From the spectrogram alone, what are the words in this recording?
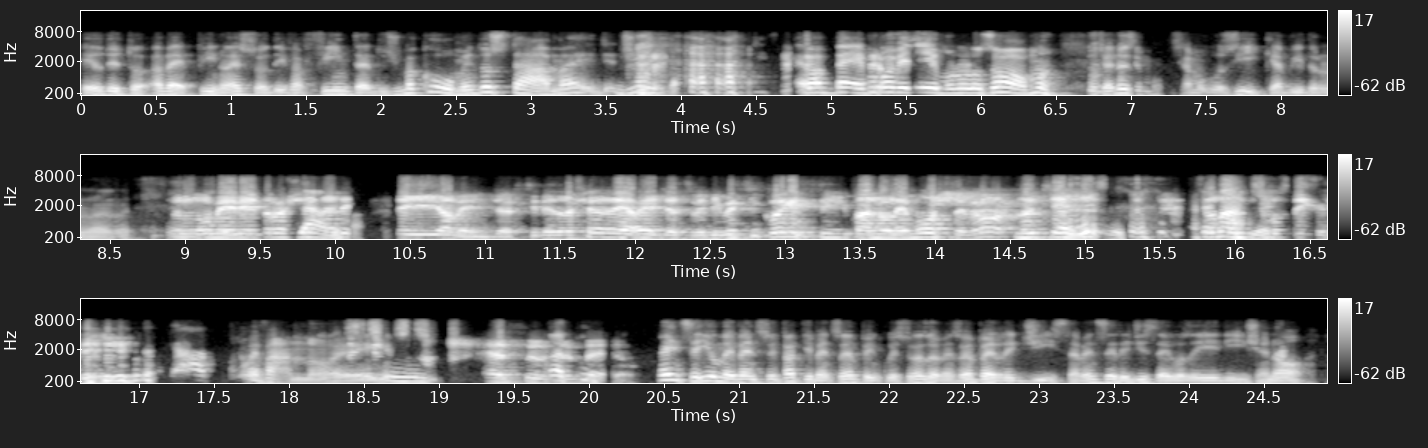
E ho detto, vabbè, Pino, adesso devi far finta. E dici, ma come? Dove sta? Ma gira. eh, vabbè, poi vediamo, non lo so. Cioè, noi siamo, siamo così, capito? Non, come retroscena dei, dei Avengers. In retroscena dei Avengers, vedi questi qua che si fanno le mosse, però non c'è non hanno poteri. Come fanno? È assurdo, è vero. Pensa, io mi penso, infatti penso sempre in questo caso, penso sempre al regista. Pensa il regista che cosa gli dice, no?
